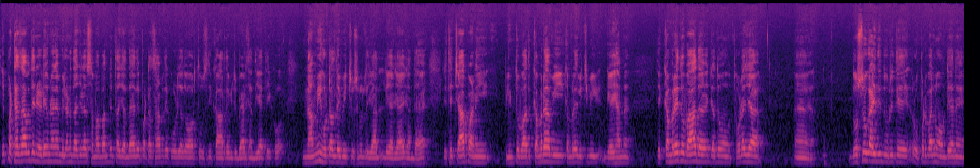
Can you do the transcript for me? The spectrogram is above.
ਤੇ ਪੱਠਾ ਸਾਹਿਬ ਦੇ ਨੇੜੇ ਉਹਨਾਂ ਨੇ ਮਿਲਣ ਦਾ ਜਿਹੜਾ ਸਮਾਂ ਬੰਨ੍ਹ ਦਿੱਤਾ ਜਾਂਦਾ ਹੈ ਤੇ ਪੱਠਾ ਸਾਹਿਬ ਦੇ ਕੋਲ ਜਦੋਂ ਔਰਤ ਉਸ ਦੀ ਕਾਰ ਦੇ ਵਿੱਚ ਬੈਠ ਜਾਂਦੀ ਹੈ ਤੇ ਇੱਕ ਨਾਮੀ ਹੋਟਲ ਦੇ ਵਿੱਚ ਉਸ ਨੂੰ ਲਿਜਾ ਲਿਆ ਜਾਇਆ ਜਾਂਦਾ ਹੈ, ਜਿੱਥੇ ਚਾਹ ਪਾਣੀ ਪੀਣ ਤੋਂ ਬਾਅਦ ਕਮਰਾ ਵੀ, ਕਮਰੇ ਵਿੱਚ ਵੀ ਗਏ ਹਨ। ਤੇ ਕਮਰੇ ਤੋਂ ਬਾਅਦ ਜਦੋਂ ਥੋੜਾ ਜਿਹਾ ਅ, 200 ਗਜ ਦੀ ਦੂਰੀ ਤੇ ਰੋਪੜ ਵੱਲ ਨੂੰ ਆਉਂਦੇ ਨੇ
